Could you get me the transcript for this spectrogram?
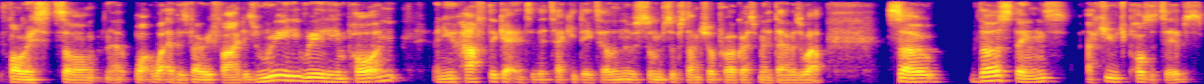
forests or uh, whatever's verified is really really important and you have to get into the techie detail and there was some substantial progress made there as well. So those things are huge positives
